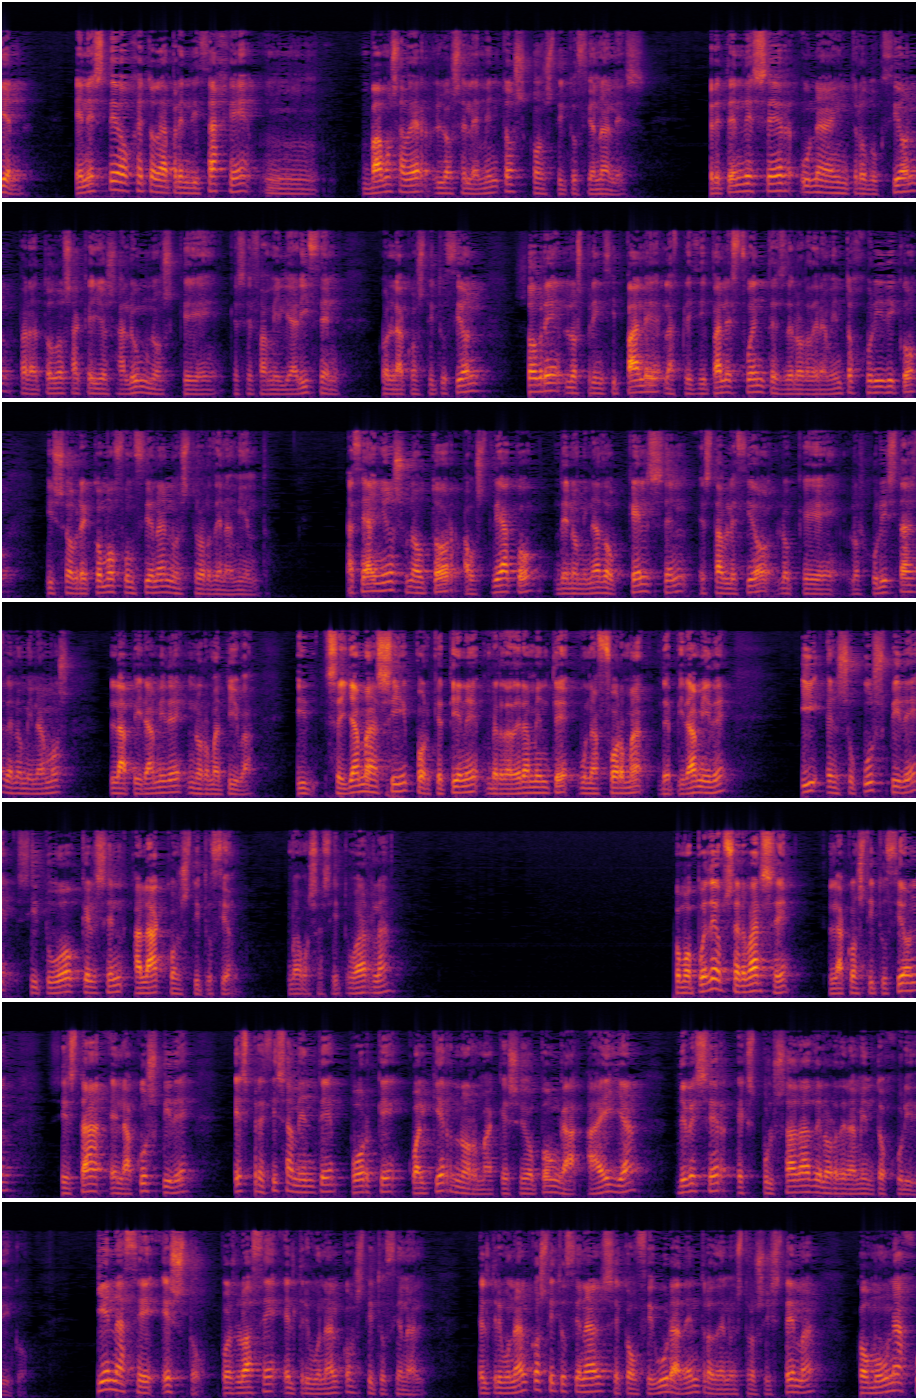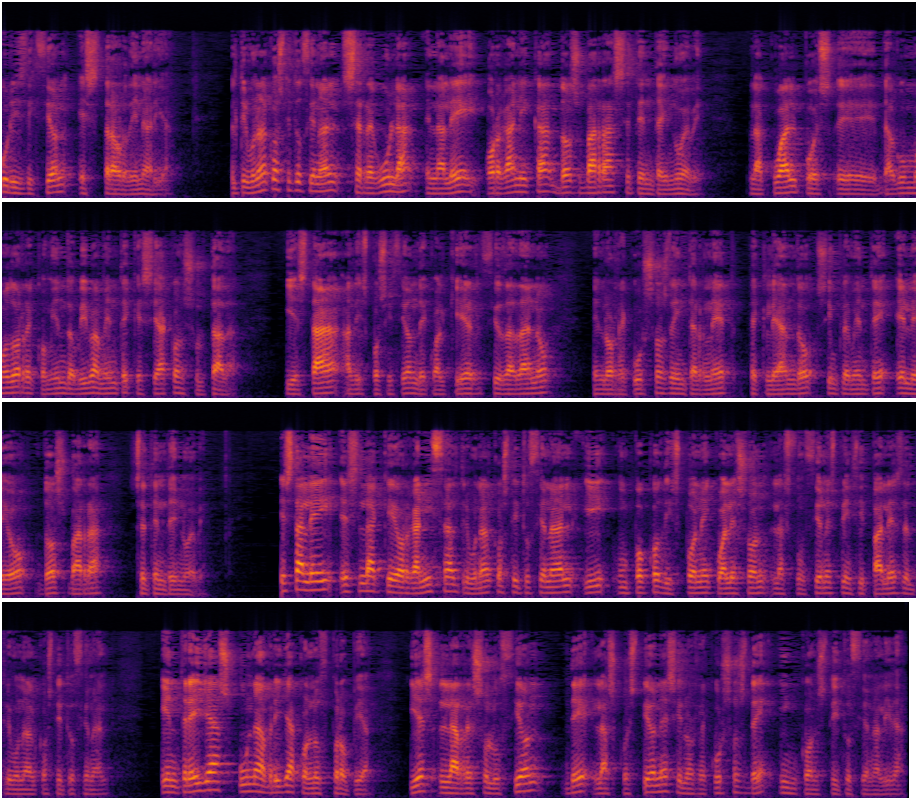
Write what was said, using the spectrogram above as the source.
Bien, en este objeto de aprendizaje mm, vamos a ver los elementos constitucionales. Pretende ser una introducción para todos aquellos alumnos que, se familiaricen con la Constitución sobre las principales fuentes del ordenamiento jurídico y sobre cómo funciona nuestro ordenamiento. Hace años un autor austriaco denominado Kelsen estableció lo que los juristas denominamos la pirámide normativa y se llama así porque tiene verdaderamente una forma de pirámide y en su cúspide situó Kelsen a la Constitución. Vamos a situarla. Como puede observarse, la Constitución, si está en la cúspide, es precisamente porque cualquier norma que se oponga a ella debe ser expulsada del ordenamiento jurídico. ¿Quién hace esto? Pues lo hace el Tribunal Constitucional. El Tribunal Constitucional se configura dentro de nuestro sistema como una jurisdicción extraordinaria. El Tribunal Constitucional se regula en la Ley Orgánica 2-79, la cual, pues, eh, de algún modo recomiendo vivamente que sea consultada y está a disposición de cualquier ciudadano en los recursos de Internet tecleando simplemente LO 2 79. Esta ley es la que organiza el Tribunal Constitucional y un poco dispone cuáles son las funciones principales del Tribunal Constitucional. Entre ellas, una brilla con luz propia y es la resolución de las cuestiones y los recursos de inconstitucionalidad.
